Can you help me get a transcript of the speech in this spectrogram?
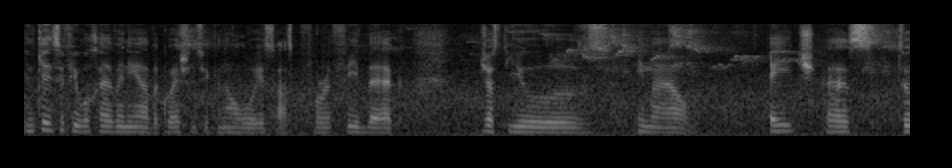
In case if you will have any other questions, you can always ask for a feedback. Just use email hs2ad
